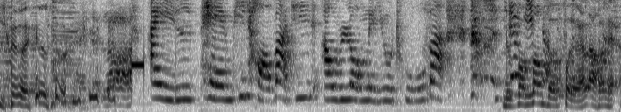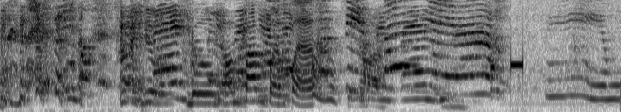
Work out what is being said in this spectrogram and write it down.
เดี๋ยวให้ลูกไอเพลงพี่ท็อปอะที่เอาลงใน YouTube อะดูปั๊มปั๊มเป๋อๆเราเนี่ยพี่ท็อปดูปั๊มปั๊มเป๋อเป๋อติดเต้นนี่โอ้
